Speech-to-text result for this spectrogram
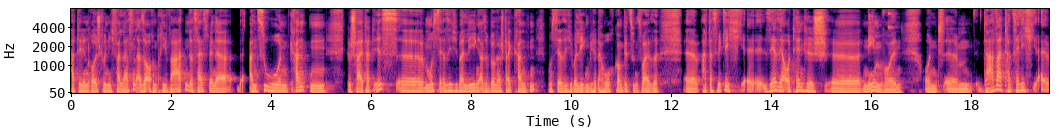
hatte den Rollstuhl nicht verlassen, also auch im Privaten. Das heißt, wenn er an zu hohen Kanten gescheitert ist, äh, musste er sich überlegen, also Bürgersteigkanten, musste er sich überlegen, wie er da hochkommt, beziehungsweise äh, hat das wirklich äh, sehr, sehr authentisch äh, nehmen wollen. Und ähm, da war tatsächlich äh,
